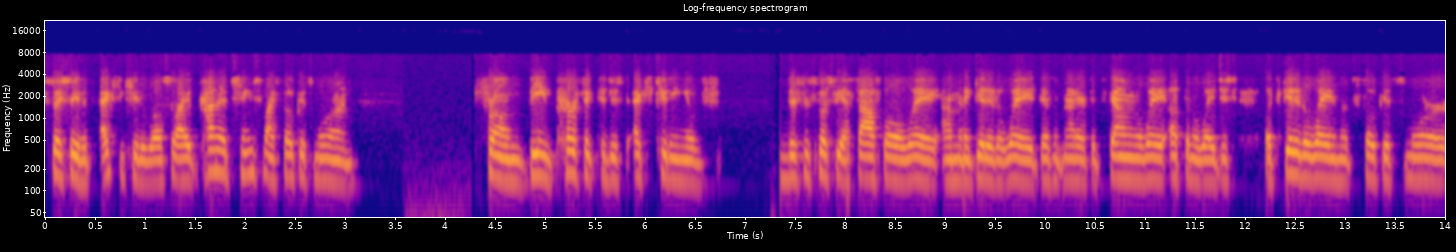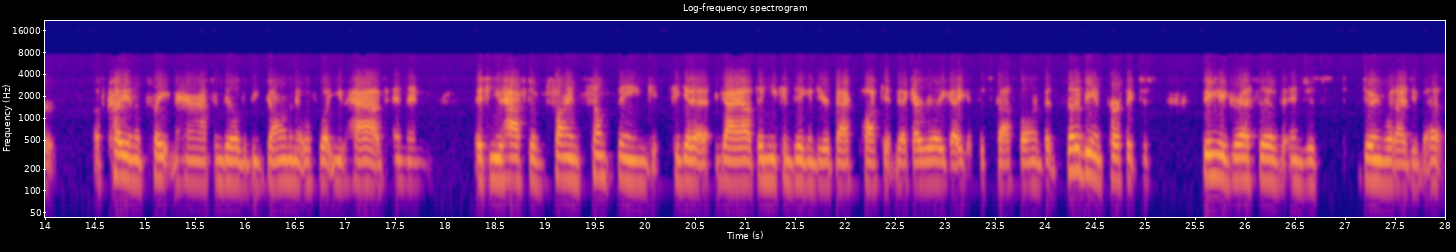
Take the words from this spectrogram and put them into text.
especially if it's executed well. So I kind of changed my focus more on from being perfect to just executing of this is supposed to be a fastball away. I'm going to get it away. It doesn't matter if it's down and away, up and away. Just let's get it away and let's focus more of cutting the plate in half and be able to be dominant with what you have. And then if you have to find something to get a guy out, then you can dig into your back pocket. Like I really got to get this fastball in. But instead of being perfect, just being aggressive and just doing what I do best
